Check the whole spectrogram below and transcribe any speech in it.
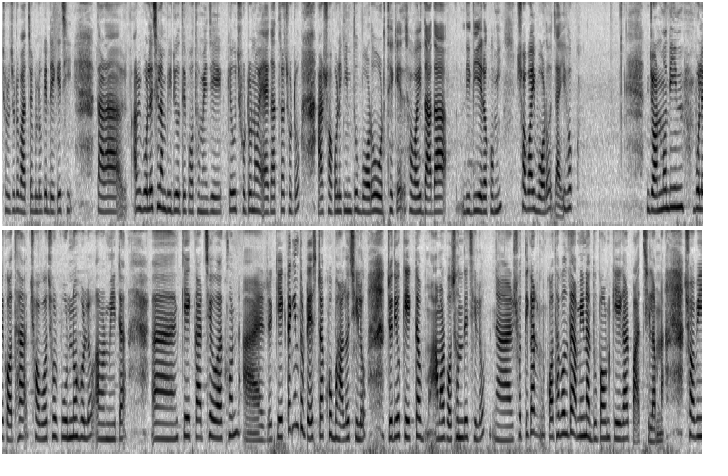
ছোট ছোট বাচ্চাগুলোকে ডেকেছি, তারা, আমি বলেছিলাম ভিডিওতে প্রথমে যে কেউ ছোট নয় এগাত্রা ছোট। আর সকলে কিন্তু বড় ওর থেকে। সবাই দাদা, দিদি এরকমই। সবাই বড়। যাই হোক জন্মদিন বলে কথা, ছ বছর পূর্ণ হলো আমার মেয়েটা। কেক কাটছে ও এখন, আর কেকটা কিন্তু টেস্টটা খুব ভালো ছিল, যদিও কেকটা আমার পছন্দের ছিল। আর সত্যিকার কথা বলতে আমি না দু পাউন্ড কেক আর পাচ্ছিলাম না। সবই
